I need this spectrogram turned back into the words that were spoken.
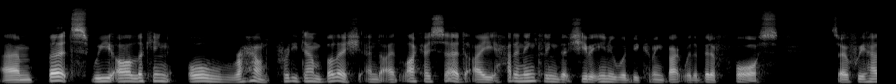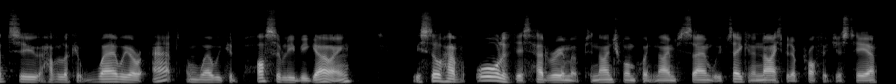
Um, but we are looking all round pretty damn bullish. And I, like I said, I had an inkling that Shiba Inu would be coming back with a bit of force. So if we had to have a look at where we are at and where we could possibly be going, We still have all of this headroom up to 91.9%. We've taken a nice bit of profit just here,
